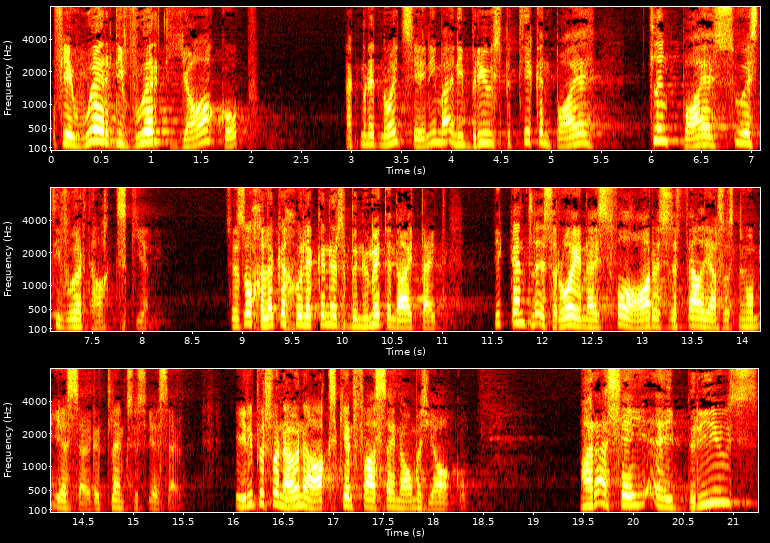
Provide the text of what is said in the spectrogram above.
of jy hoor die woord Jakob ek moet dit nooit sê nie maar in Hebreëus beteken baie klink baie soos die woord hakskeen. So is ongelukkig hoe hulle kinders benoem het in daai tyd. Die kind is rooi en hy's vol hare soos 'n veljas, ons noem hom Esau. Dit klink soos Esau. Hierdie persoon hou 'n hakskeen vas, sy naam is Jakob. Maar as jy 'n Hebreëus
